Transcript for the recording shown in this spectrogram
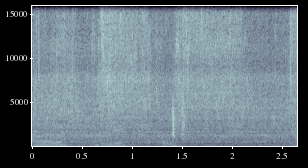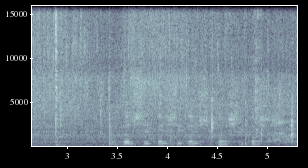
alalım. Burayı atalım. Karıştır, karıştır, karıştır, karıştır, karıştır.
